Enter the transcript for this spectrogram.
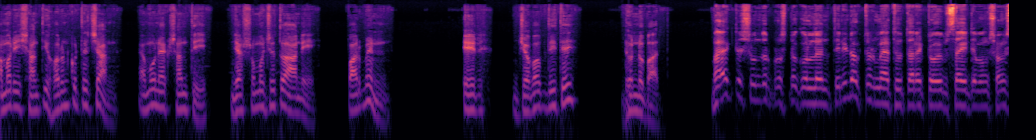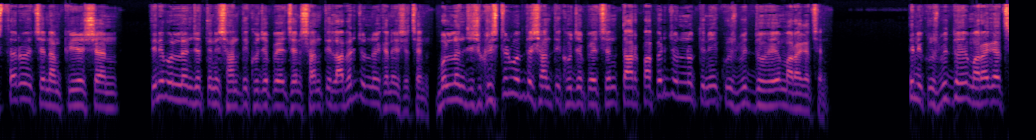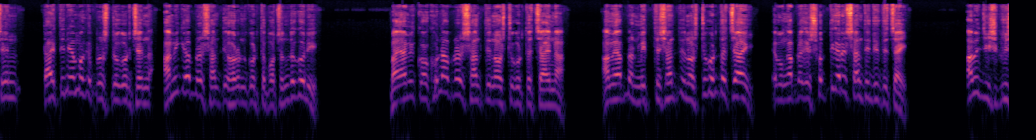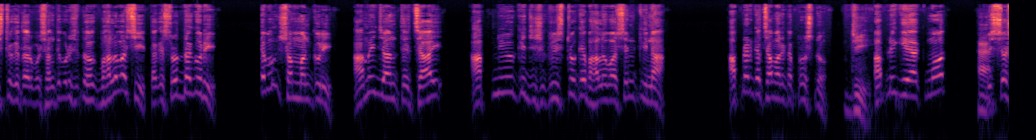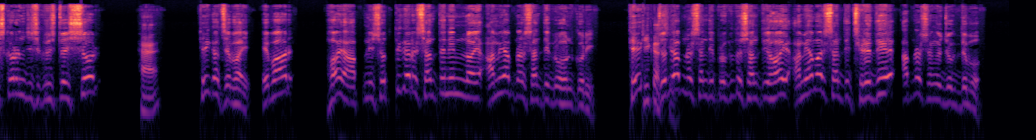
আমার এই শান্তি হরণ করতে চান, এমন এক শান্তি যা সমঝোতা আনে। পারবেন? এর জবাব দিতে ধন্যবাদ। ভাই, একটা সুন্দর প্রশ্ন করলেন। তিনি ডক্টর ম্যাথু, তার একটা ওয়েবসাইট এবং সংস্থা রয়েছে, নাম ক্রিয়েশন। তিনি বললেন যে তিনি শান্তি খুঁজে পেয়েছেন, শান্তি লাভের জন্য এখানে এসেছেন। বললেন যীশু খ্রিস্টের মধ্যে শান্তি খুঁজে পেয়েছেন, তার পাপের জন্য তিনি ক্রুশবিদ্ধ হয়ে মারা গেছেন। তিনি ক্রুশবিদ্ধ হয়ে মারা গেছেন, তাই তিনি আমাকে প্রশ্ন করছেন, আমি কি আপনার শান্তি হরণ করতে পছন্দ করি? ভাই আমি কখনো আপনার শান্তি নষ্ট করতে চাই না। আমি আপনার মিথ্যে শান্তি নষ্ট করতে চাই এবং আপনাকে সত্যিকারের শান্তি দিতে চাই। আমি যীশু খ্রিস্টকে তার উপর শান্তি পরিচিত হোক ভালোবাসি তাকে শ্রদ্ধা করি এবং সম্মান করি। আমি জানতে চাই আপনিও কি যীশু খ্রিস্টকে ভালোবাসেন কি না? আপনার কাছে আমার একটা প্রশ্ন। জি। আপনি কি একমত? হ্যাঁ। বিশ্বাস করেন যীশু খ্রিস্ট ঈশ্বর? হ্যাঁ। ঠিক আছে ভাই এবার হয় আপনি সত্যিকারের শান্তি নিন নয় আমি আপনার শান্তি গ্রহণ করি। ঠিক ঠিক আছে। যদি আপনার শান্তি প্রকৃত শান্তি হয় আমি আমার শান্তি ছেড়ে দিয়ে আপনার সঙ্গে যোগ দেব।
